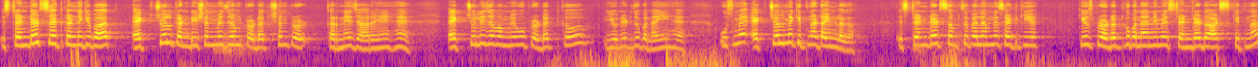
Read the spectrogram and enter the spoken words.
स्टैंडर्ड सेट करने के बाद एक्चुअल कंडीशन में जब हम प्रोडक्शन करने जा रहे हैं एक्चुअली जब हमने वो प्रोडक्ट को यूनिट जो बनाई है, उसमें एक्चुअल में कितना टाइम लगा? स्टैंडर्ड सबसे पहले हमने सेट किए कि उस प्रोडक्ट को बनाने में स्टैंडर्ड आर्ट्स कितना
